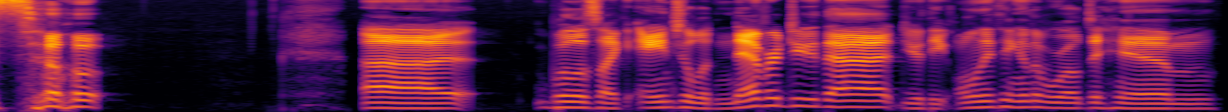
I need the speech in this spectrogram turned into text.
so uh Willow's like Angel would never do that. You're the only thing in the world to him.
